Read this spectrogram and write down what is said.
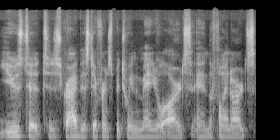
used to, to describe this difference between the manual arts and the fine arts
